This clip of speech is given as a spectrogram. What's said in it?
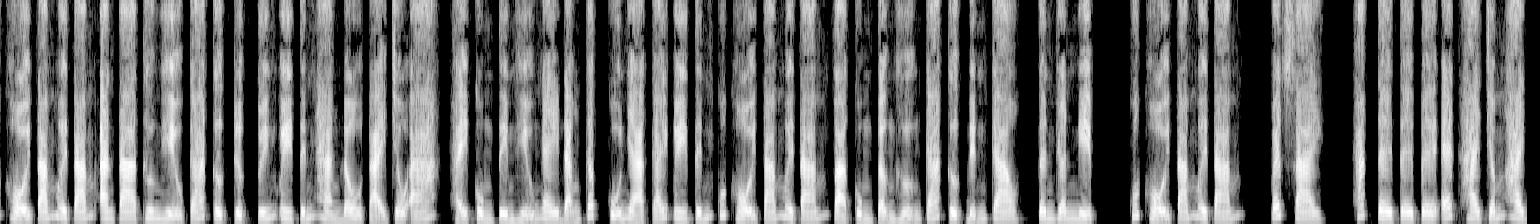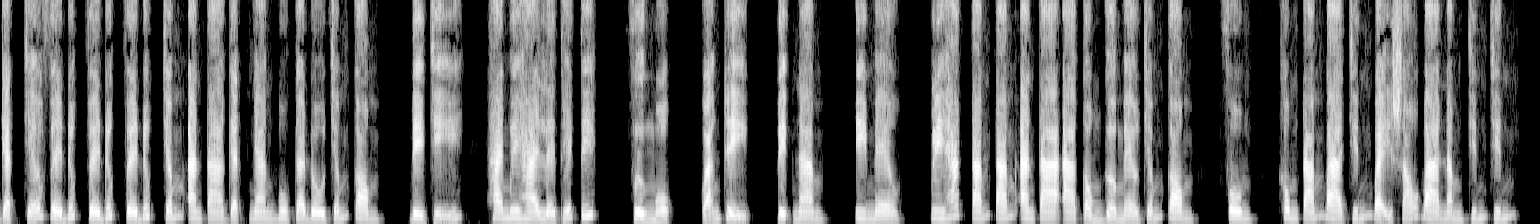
Quốc hội 88 Anta thương hiệu cá cược trực tuyến uy tín hàng đầu tại châu Á, hãy cùng tìm hiểu ngay đẳng cấp của nhà cái uy tín Quốc hội 88 và cùng tận hưởng cá cược đỉnh cao, tên doanh nghiệp, Quốc hội 88, website https 2 2 gạch chéo www anta gạch ngang bucado com. Địa chỉ 22 Lê Thế Tiết, phường 1, Quảng Trị, Việt Nam, email vh88anta a gmail com. Phone 0839763599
